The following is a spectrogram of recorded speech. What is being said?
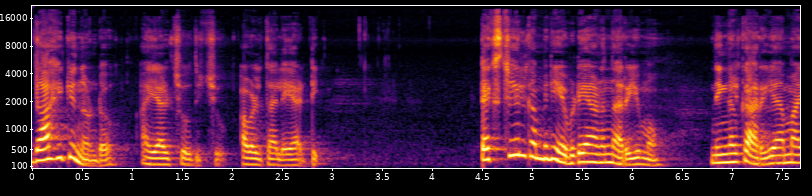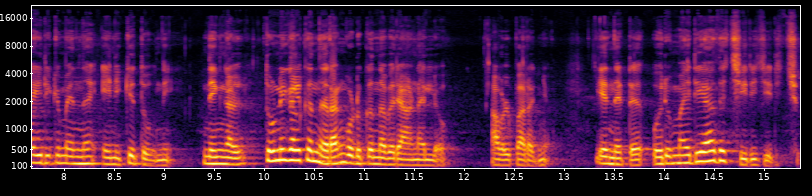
ദാഹിക്കുന്നുണ്ടോ? അയാൾ ചോദിച്ചു. അവൾ തലയാട്ടി. ടെക്സ്റ്റൈൽ കമ്പനി എവിടെയാണെന്ന് അറിയുമോ? നിങ്ങൾക്ക് അറിയാമായിരിക്കുമെന്ന് എനിക്ക് തോന്നി. നിങ്ങൾ തുണികൾക്ക് നിറം കൊടുക്കുന്നവരാണല്ലോ അവൾ പറഞ്ഞു. എന്നിട്ട് ഒരു മര്യാദ ചിരി ചിരിച്ചു.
